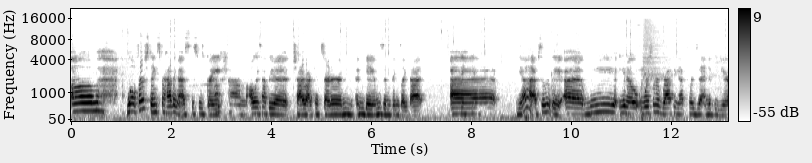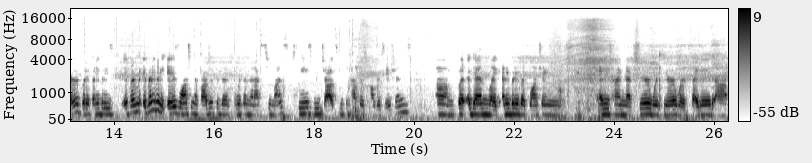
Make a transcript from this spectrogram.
Um, well, first, thanks for having us. This was great. Oh. Um, always happy to chat about Kickstarter and, and games and things like that. Uh, yeah, absolutely. Uh, we, you know, we're sort of wrapping up towards the end of the year. But if anybody's, if if anybody is launching a project within within the next two months, please reach out so we can have those conversations. Um, but again, like anybody that's launching anytime next year, we're here. We're excited. Um,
